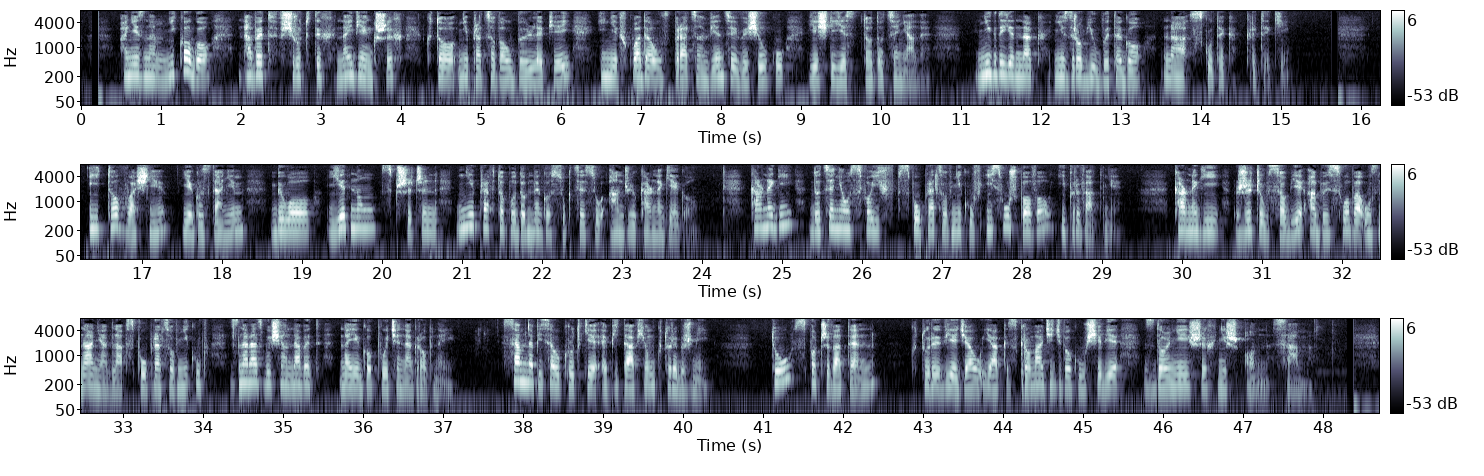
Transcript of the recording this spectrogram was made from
A nie znam nikogo, nawet wśród tych największych, kto nie pracowałby lepiej i nie wkładał w pracę więcej wysiłku, jeśli jest to doceniane. Nigdy jednak nie zrobiłby tego na skutek krytyki. I to właśnie, jego zdaniem, było jedną z przyczyn nieprawdopodobnego sukcesu Andrew Carnegie'ego. Carnegie doceniał swoich współpracowników i służbowo, i prywatnie. Carnegie życzył sobie, aby słowa uznania dla współpracowników znalazły się nawet na jego płycie nagrobnej. Sam napisał krótkie epitafium, które brzmi: Tu spoczywa ten, który wiedział, jak zgromadzić wokół siebie zdolniejszych niż on sam.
